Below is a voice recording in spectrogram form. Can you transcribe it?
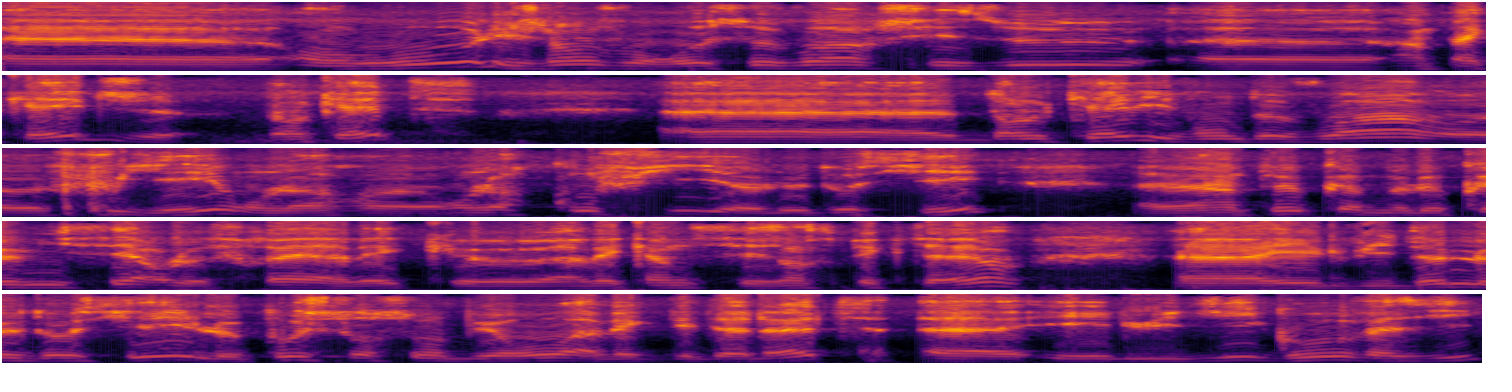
Euh, en gros, les gens vont recevoir chez eux euh, un package d'enquête euh, dans lequel ils vont devoir euh, fouiller. On leur, euh, on leur confie le dossier, un peu comme le commissaire le ferait avec, avec un de ses inspecteurs. Et il lui donne le dossier, il le pose sur son bureau avec des donuts et il lui dit Go, vas-y,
